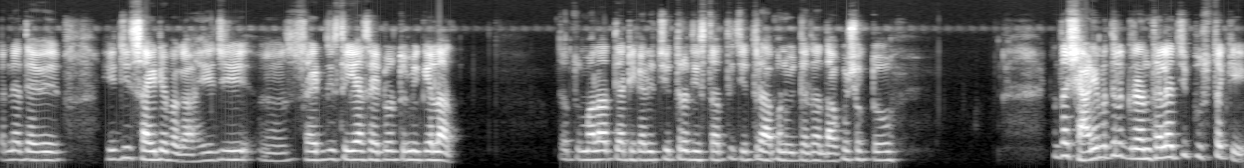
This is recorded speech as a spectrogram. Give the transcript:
करण्यात यावे. ही जी साईट आहे बघा ही जी साईट दिसते या साईटवर तुम्ही गेलात तर तुम्हाला त्या ठिकाणी चित्र दिसतात. ते चित्र आपण विद्यार्थ्यांना दाखवू शकतो. नंतर शाळेमधील ग्रंथालयाची पुस्तके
